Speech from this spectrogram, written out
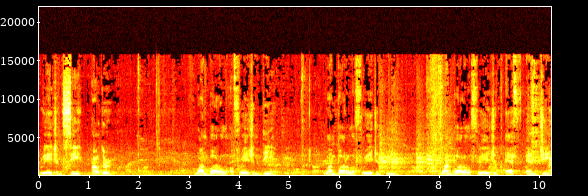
reagent C powder, one bottle of reagent D, one bottle of reagent E, one bottle of reagent F and G.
